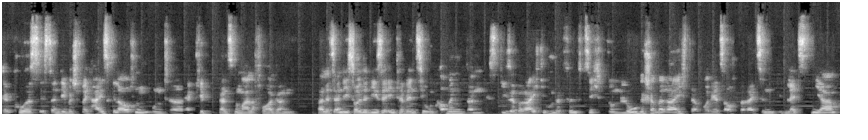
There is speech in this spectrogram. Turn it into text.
der Kurs ist dann dementsprechend heiß gelaufen und äh, er kippt ganz normaler Vorgang. Weil letztendlich sollte diese Intervention kommen, dann ist dieser Bereich, die 150, so ein logischer Bereich. Da wurde jetzt auch bereits in, im letzten Jahr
